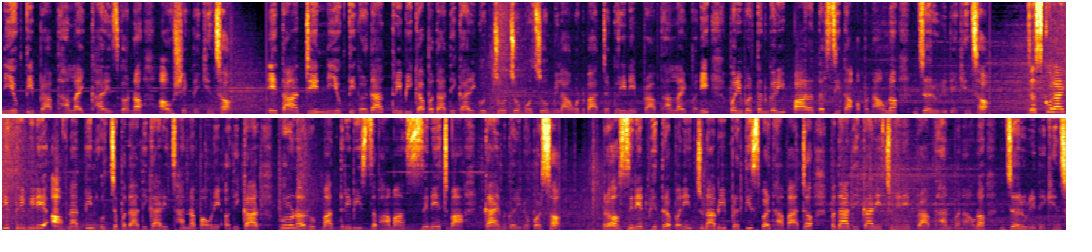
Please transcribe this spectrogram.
नियुक्ति प्रावधानलाई खारेज गर्न आवश्यक देखिन्छ। यता डिन नियुक्ति गर्दा त्रिवीका पदाधिकारीको चोचो मोचो मिलावटबाट गरिने प्रावधानलाई पनि परिवर्तन गरी पारदर्शिता अपनाउन जरुरी देखिन्छ। जसको लागि त्रिवीले आफ्ना तीन उच्च पदाधिकारी छान्न पाउने अधिकार पूर्ण रूपमा त्रिवी सभामा सिनेटमा कायम गरिनुपर्छ। र सिनेटभित्र पनि चुनावी प्रतिस्पर्धाबाट पदाधिकारी चुनिने प्रावधान बनाउन जरुरी देखिन्छ।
